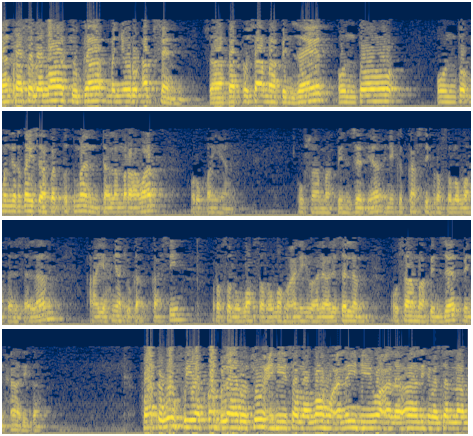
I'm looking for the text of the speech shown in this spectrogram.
dan Rasulullah juga menyuruh absen sahabat Usama bin Zaid untuk untuk menyertai sahabat Utsman dalam merawat Ruqayyah. Usama bin Zaid ya, ini kekasih Rasulullah sallallahu alaihi wasallam, ayahnya juga kekasih Rasulullah sallallahu alaihi wasallam, Usama bin Zaid bin Harithah. Fatuwfiyat qabla ruju'ihi sallallahu alaihi wa ala alihi wasallam.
